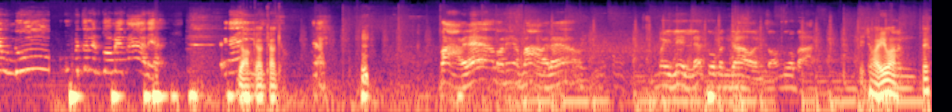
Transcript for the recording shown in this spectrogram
ยังดูกูเป็นตัวเล่นตัวเมตาเนี่ยเป็นไงหยอกหยอกหยอกหยอกบ้าไปแล้วตอนนี้บ้าไปแล้ว ไม่เล่นแล้วตัวบรรยาอ่อนสองตัวบาทถอยดีกว่าเฮ้ย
